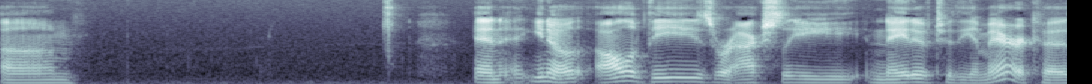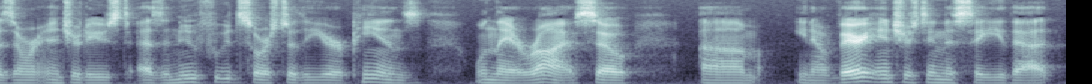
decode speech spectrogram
Um, and you know all of these were actually native to the americas and were introduced as a new food source to the europeans when they arrived so um, you know, very interesting to see that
